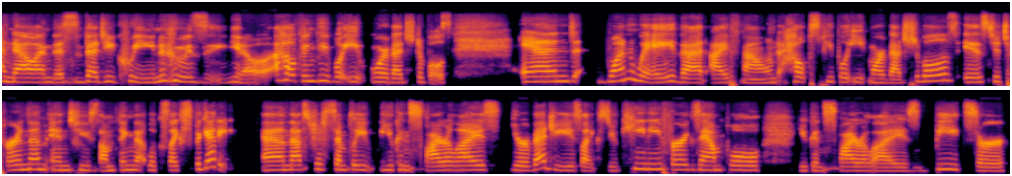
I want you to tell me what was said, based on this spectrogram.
And now I'm this mm. veggie queen who is, you know, helping people eat more vegetables. And one way that I found helps people eat more vegetables is to turn them into mm-hmm. something that looks like spaghetti. And that's just simply you can spiralize your veggies like zucchini, for example. You can spiralize mm-hmm. beets or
